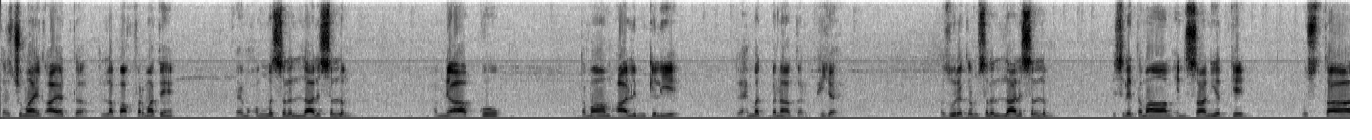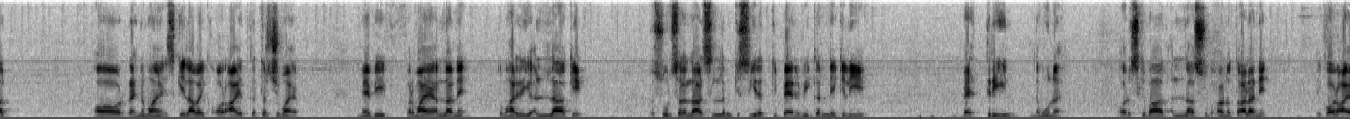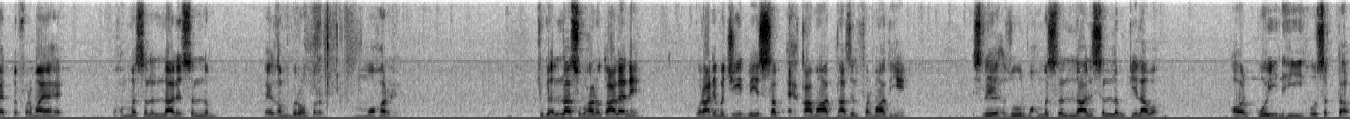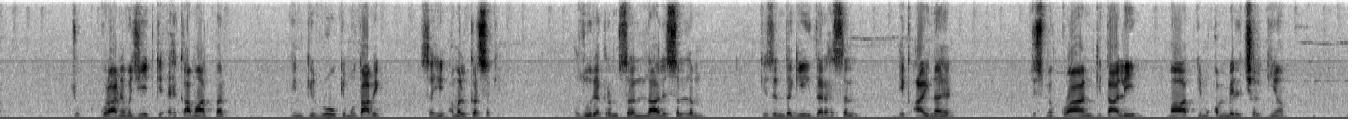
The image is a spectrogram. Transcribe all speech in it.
ترجمہ ایک آیت کا اللہ پاک فرماتے ہیں، اے محمد صلی اللہ علیہ وسلم، ہم نے آپ کو تمام عالم کے لیے رحمت بنا کر بھیجا ہے۔ حضور اکرم صلی اللہ علیہ وسلم اس لیے تمام انسانیت کے استاد اور رہنما ہیں۔ اس کے علاوہ ایک اور آیت کا ترجمہ ہے۔ میں بھی فرمایا اللہ نے تمہارے لیے اللہ کے رسول صلی اللہ علیہ وسلم کی سیرت کی پیروی کرنے کے لیے بہترین نمونہ ہے۔ اور اس کے بعد اللہ سبحانہ و تعالیٰ نے ایک اور آیت میں فرمایا ہے، محمد صلی اللہ علیہ وسلم پیغمبروں پر مہر ہے۔ چونکہ اللہ سبحانہ و تعالیٰ نے قرآن مجید میں یہ سب احکامات نازل فرما دیے، اس لیے حضور محمد صلی اللہ علیہ وسلم کے علاوہ اور کوئی نہیں ہو سکتا جو قرآن مجید کے احکامات پر ان کی روح کے مطابق صحیح عمل کر سکے۔ حضور اکرم صلی اللہ علیہ وسلم کی زندگی دراصل ایک آئینہ ہے، جس میں قرآن کی تعلیم، مات کی مکمل چھلکیاں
